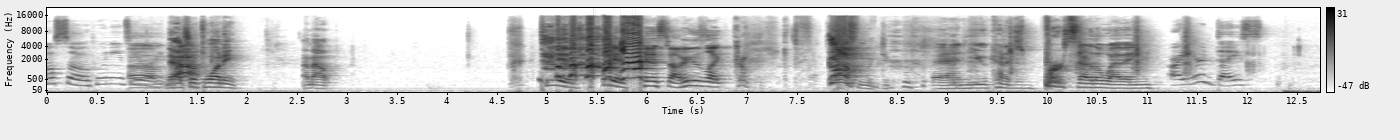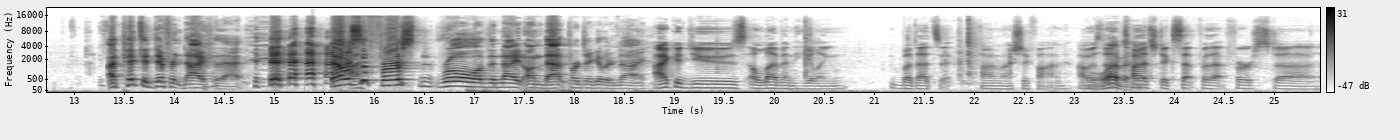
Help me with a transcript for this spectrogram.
Also, who needs Um. Natural Wow. twenty. I'm out. He is, he is pissed off. He was like, Go off me. And you kind of just burst out of the webbing. Are your dice? I picked a different die for that. that was the first roll of the night on that particular die. I could use 11 healing, but that's it. I'm actually fine. I was 11? not touched except for that first, uh,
